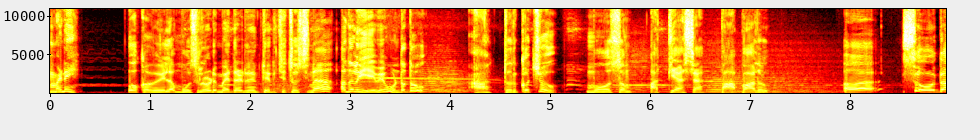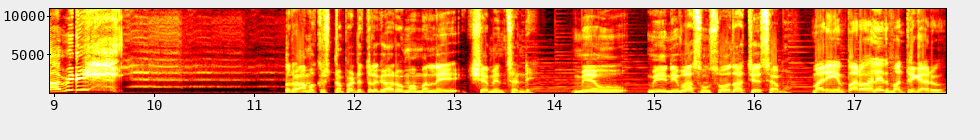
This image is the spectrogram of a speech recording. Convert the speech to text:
మణి ఒకవేళ ముసలోడి మెదడుని తెరిచి చూసినా అందులో ఏమీ ఉండదు. ఆ దొరకొచ్చు. మోసం అత్యాశ పాపాలు. ఆ, సోదామిని! రామకృష్ణ పండితులు గారు మమ్మల్ని క్షమించండి. మేము మీ నివాసం సోదా చేశాము. మరేం పర్వాలేదు మంత్రి గారు.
